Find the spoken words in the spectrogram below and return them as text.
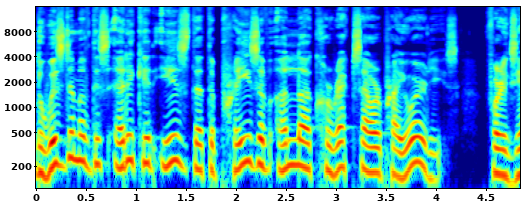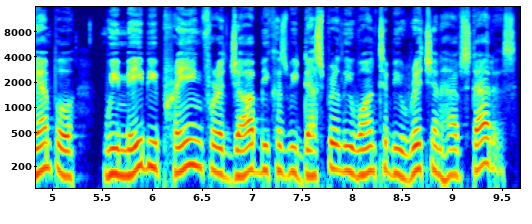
The wisdom of this etiquette is that the praise of Allah corrects our priorities. For example, we may be praying for a job because we desperately want to be rich and have status.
